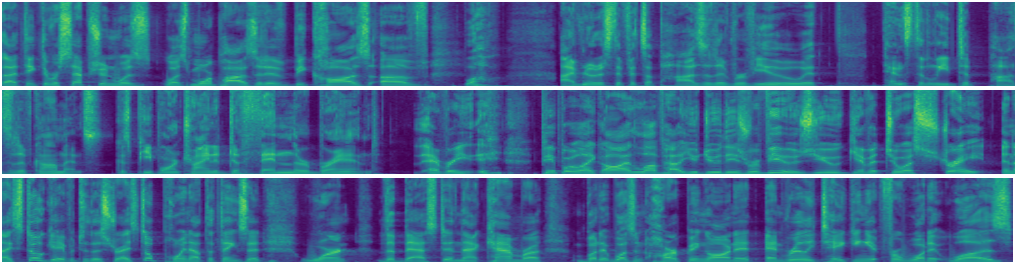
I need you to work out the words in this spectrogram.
I think the reception was was more positive because of Well, I've noticed if it's a positive review, it tends to lead to positive comments because people aren't trying to defend their brand. every people are like, "Oh, I love how you do these reviews. You give it to us straight." And I still gave it to this straight. I still point out the things that weren't the best in that camera, but it wasn't harping on it and really taking it for what it was.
